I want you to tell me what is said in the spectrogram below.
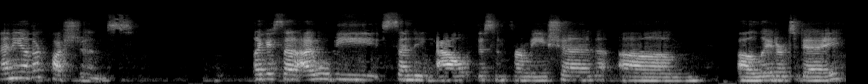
Any other questions? Like I said, I will be sending out this information um, uh, later today.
